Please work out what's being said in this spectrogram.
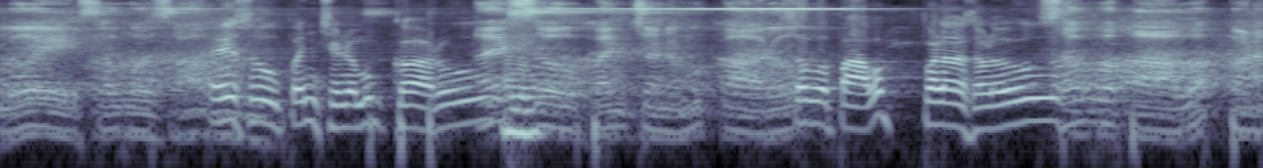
લોય સવ સા એસો પંચન મુખારો એસો પંચન મુખારો સવ પાવપણાસણો સવ પાવપણા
